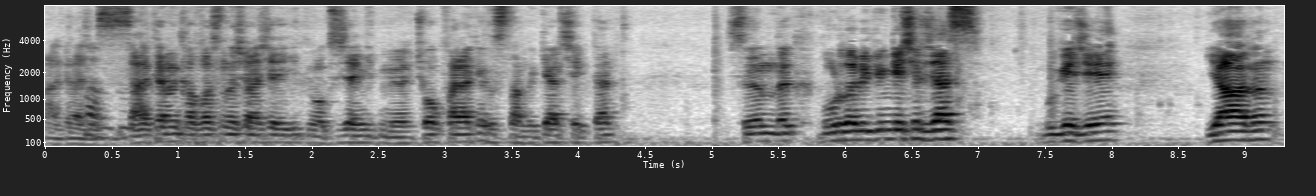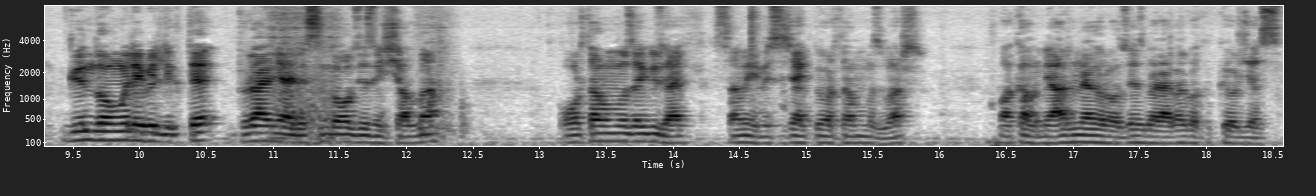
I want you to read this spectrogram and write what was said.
Arkadaşlar Serkan'ın kafasında şu an şey gitmiyor, oksijen gitmiyor. Çok felaket ıslandık gerçekten. Sığındık. Burada bir gün geçireceğiz. Bu geceyi. Yarın gün doğumu ile birlikte Püren Yaylası'nda olacağız inşallah. Ortamımız da güzel. Samimi, sıcak bir ortamımız var. Bakalım yarın neler olacağız beraber bakıp göreceğiz.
